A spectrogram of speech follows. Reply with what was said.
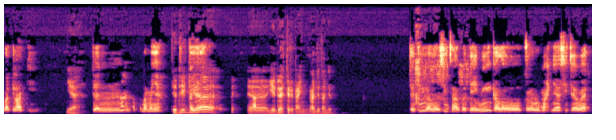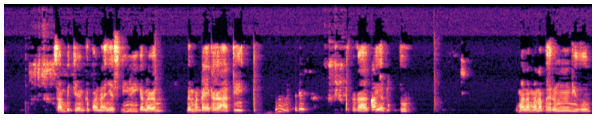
Laki-laki. Ya. Dan apa namanya? Jadi dia eh, ya udah ceritain lanjut lanjut. Jadi kalau si sahabatnya ini kalau ke rumahnya si cewek sampai dianggap anaknya sendiri karena kan memang kayak kakak adik hmm, kakak adik habis itu ke mana-mana bareng gitu.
